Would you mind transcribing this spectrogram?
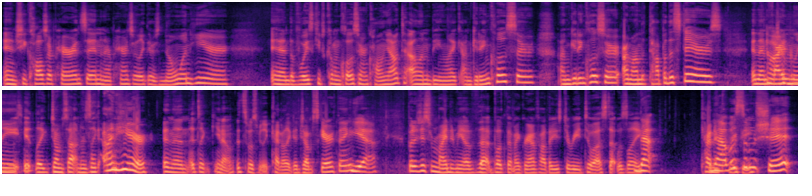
and she calls her parents in, and her parents are like, "There's no one here." And the voice keeps coming closer and calling out to Ellen, being like, "I'm getting closer. I'm getting closer. I'm on the top of the stairs." And then Oh, finally, it like jumps out and is like, "I'm here." And then it's like you know, it's supposed to be like kind of like a jump scare thing. Yeah. But it just reminded me of that book that my grandfather used to read to us. That was like That kind of that was some shit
